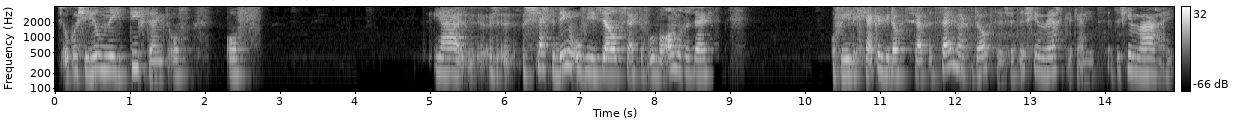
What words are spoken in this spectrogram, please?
Dus ook als je heel negatief denkt of, of ja, slechte dingen over jezelf zegt of over anderen zegt. Of hele gekke gedachten hebt. Het zijn maar gedachten. Het is geen werkelijkheid. Het is geen waarheid.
